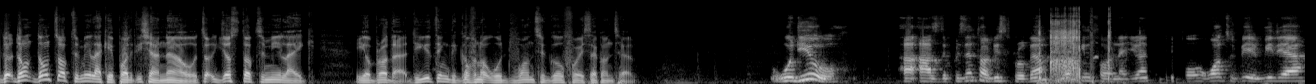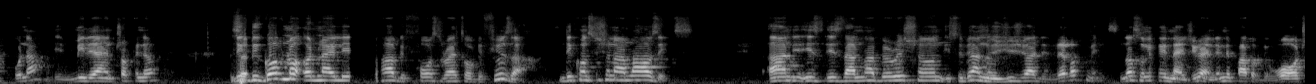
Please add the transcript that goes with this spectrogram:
Don't don't talk to me like a politician now. Just talk to me like your brother. Do you think the governor would want to go for a second term? Would you, uh, as the presenter of this program, working for Nigerian people, want to be a media owner, a media entrepreneur? The, so, the governor ordinarily have the first right of refusal. The constitution allows it. And it is, it's an aberration, it should be an unusual development, not only in Nigeria, in any part of the world.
